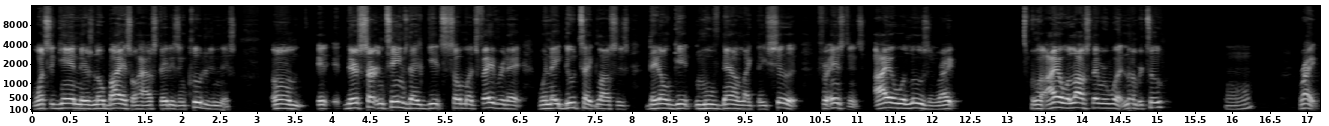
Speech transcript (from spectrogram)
once again, there's no bias. Ohio State is included in this um it, it, there's certain teams that get so much favor that when they do take losses they don't get moved down like they should. For instance iowa losing right? When iowa lost they were what number 2 Mm-hmm. right.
